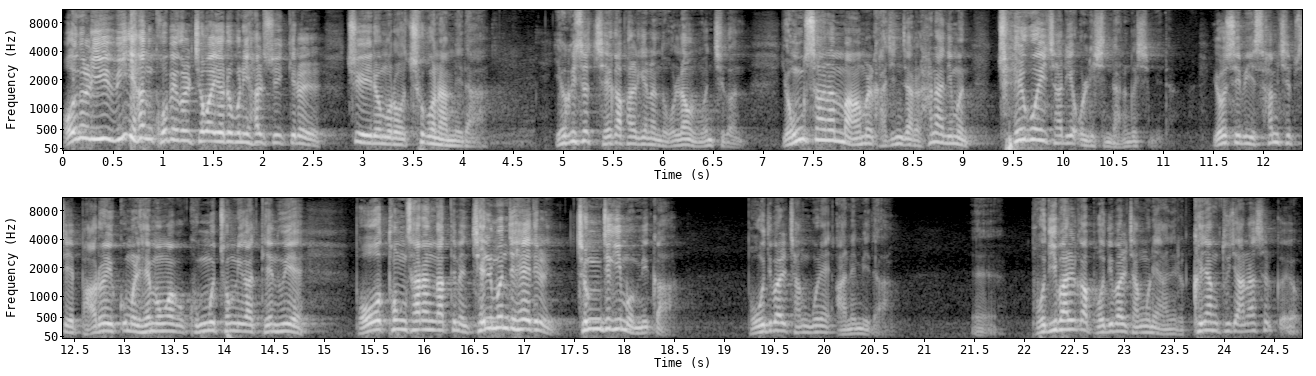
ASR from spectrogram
오늘 이 위대한 고백을 저와 여러분이 할 수 있기를 주의 이름으로 축원합니다. 여기서 제가 발견한 놀라운 원칙은 용서하는 마음을 가진 자를 하나님은 최고의 자리에 올리신다는 것입니다. 요셉이 30세에 바로의 꿈을 해몽하고 국무총리가 된 후에 보통 사람 같으면 제일 먼저 해야 될 정적이 뭡니까? 보디발 장군의 아내입니다. 예, 보디발과 보디발 장군의 아내를 그냥 두지 않았을 거예요.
